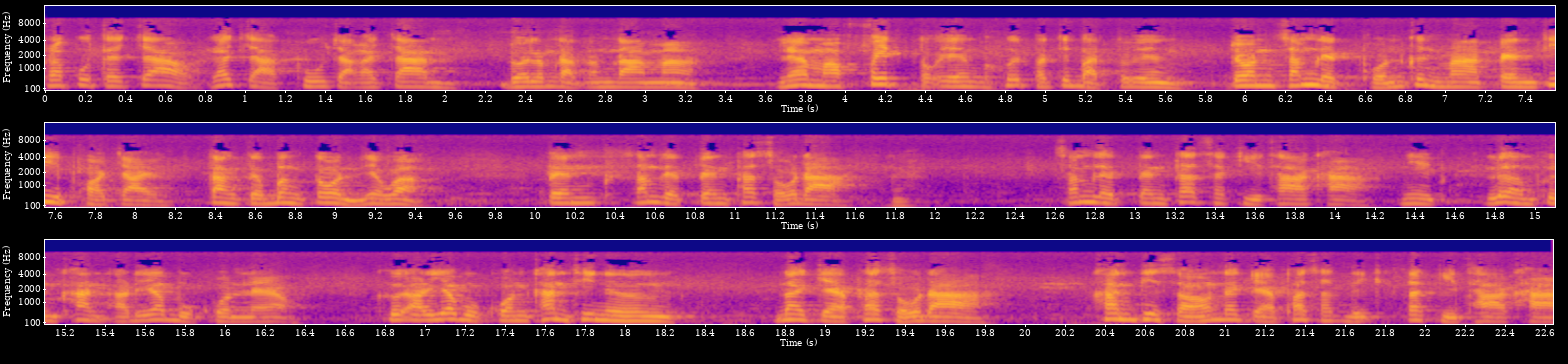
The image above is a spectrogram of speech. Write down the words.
พระพุทธเจ้าและจากครูจากอาจารย์ โดยลำดับลำดามา แล้วมาฟิตตัวเองเพื่อปฏิบัติตัวเอง จนสำเร็จผลขึ้นมาเป็นที่พอใจ ตั้งแต่เบื้องต้นเรียกว่า เป็นสำเร็จเป็นพระโสดาสำเร็จเป็นพระสกิทาคานี่เริ่มขึ้นขั้นอริยบุคคลแล้ว คืออริยบุคคลขั้นที่หนึ่ง ได้แก่พระโสดา ขั้นที่สองได้แก่พระสติสกิทาคา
